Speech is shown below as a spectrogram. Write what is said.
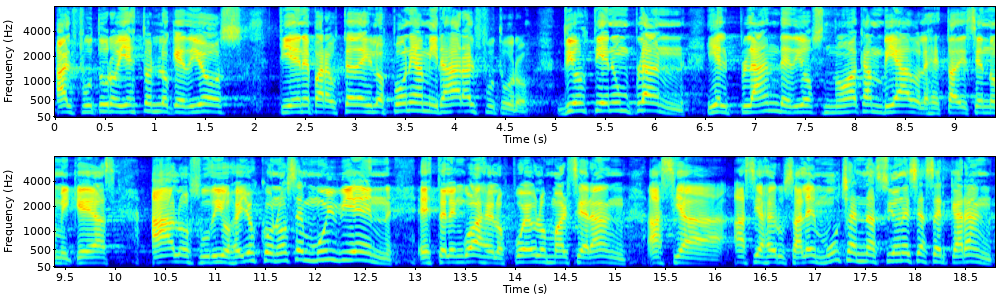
al futuro y esto es lo que Dios tiene para ustedes y los pone a mirar al futuro. Dios tiene un plan y el plan de Dios no ha cambiado, les está diciendo Miqueas a los judíos. Ellos conocen muy bien este lenguaje. Los pueblos marcharán hacia, hacia Jerusalén. Muchas naciones se acercarán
